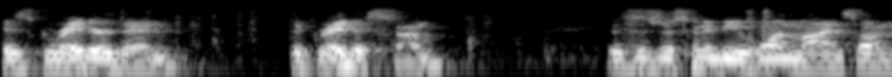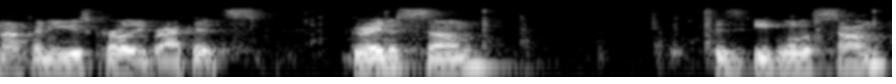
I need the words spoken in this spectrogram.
is greater than the greatest sum, this is just going to be one line, so I'm not going to use curly brackets. Greatest sum is equal to sum.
